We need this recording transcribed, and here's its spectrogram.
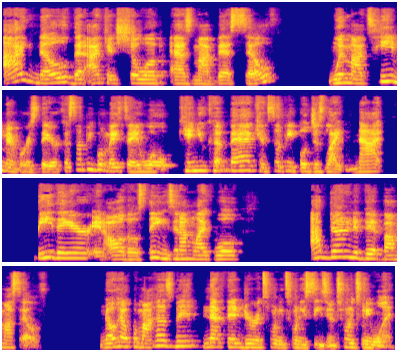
I know that I can show up as my best self when my team member is there. Because some people may say, well, can you cut back? Can some people just like not be there and all those things? And I'm like, well, I've done an event by myself. No help with my husband, nothing during 2020 season, 2021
